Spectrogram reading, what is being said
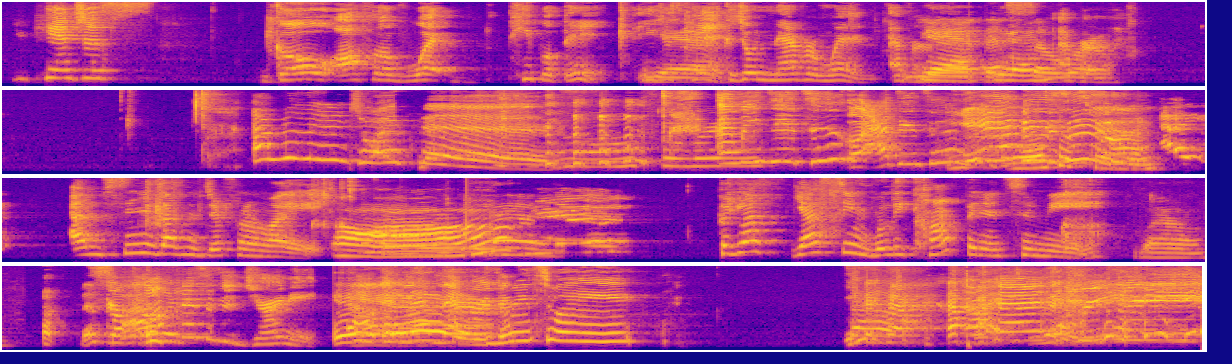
you can't just go off of what people think. You just can't because you'll never win ever. Yeah, Yeah, that's yeah. so Ever. real. I really enjoyed this. And we did too. Or I did too. Yeah, I This did is too. fun. I'm seeing you guys in a different light. Aww. Yeah. Cause y'all, y'all seem really confident to me. Wow. That's So I would- confidence is a journey. It Yeah. is. Retweet. Okay, really?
